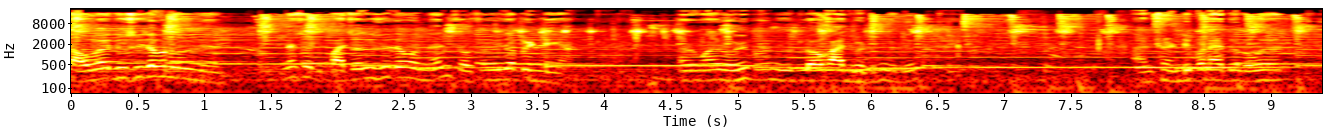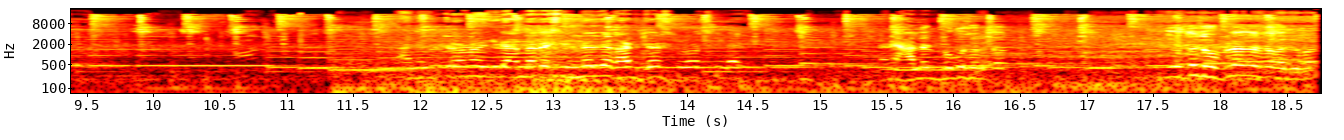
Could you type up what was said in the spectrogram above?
सहाव्या दिवशीचा पण होऊन जाईल. नाही सॉरी पाचव्या दिवशीचा होऊन जाईल चौथ्या दिवशीचा पेंडिंग आहे. तर मला रोहित पण ब्लॉग आज भेटून होते. आणि थंडी पण आहे तो बघत आणि मित्रांनो इकडे आम्ही आता सिन्नरचा घाट जस्ट क्रॉस केला आणि हालत बघू शकतात तो झोपलाच असं कधी पण.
